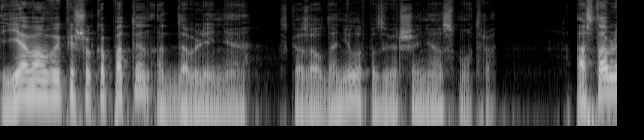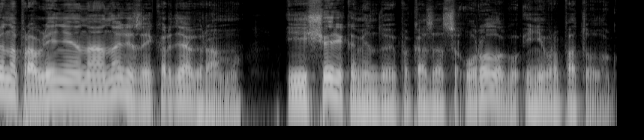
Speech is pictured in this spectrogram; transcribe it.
«Я вам выпишу капотен от давления», — сказал Данилов по завершению осмотра. Оставлю направление на анализы и кардиограмму. И еще рекомендую показаться урологу и невропатологу.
